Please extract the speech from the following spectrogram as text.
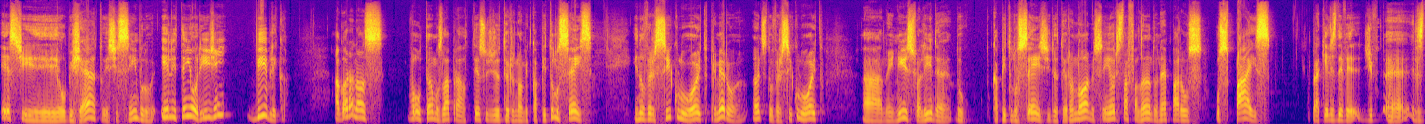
este objeto, este símbolo, ele tem origem bíblica. Agora nós voltamos lá para o texto de Deuteronômio capítulo 6, e no versículo 8, primeiro, antes do versículo 8, ah, no início ali né, do capítulo 6 de Deuteronômio, o Senhor está falando né, para os, os pais, para que eles, deve, de, é, eles,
